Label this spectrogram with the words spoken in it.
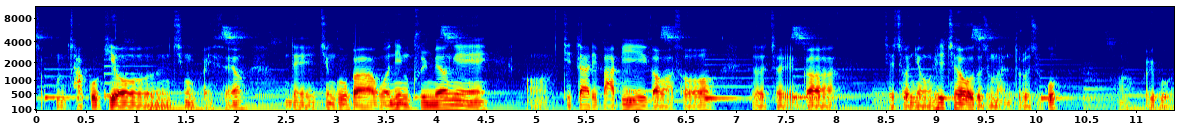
조금 작고 귀여운 친구가 있어요. 근데 이 친구가 원인 불명의 어, 뒷다리 마비가 와서 그래서 저희가 제 전용 휠체어도 좀 만들어주고 어, 그리고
